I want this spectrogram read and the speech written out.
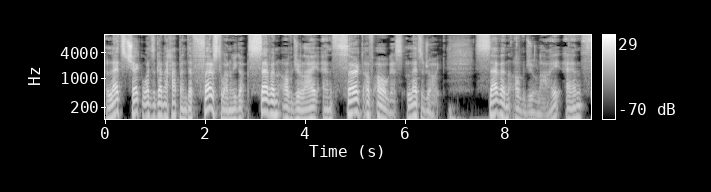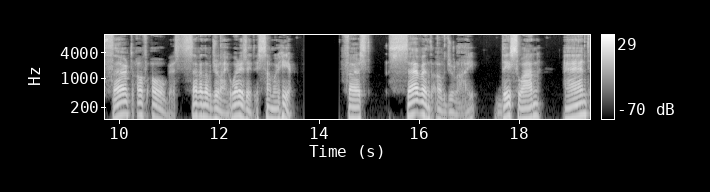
Let's check what's gonna happen. The first one we got 7 of July and 3rd of August. Let's draw it. 7th of July and 3rd of August. 7th of July. Where is it? It's somewhere here first 7th of July, this one, and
